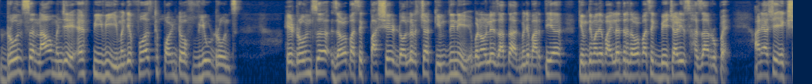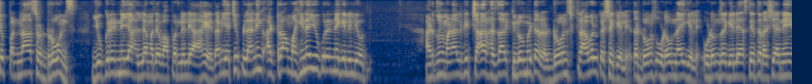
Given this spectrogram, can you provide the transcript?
ड्रोन्सचं नाव म्हणजे एफ पी व्ही म्हणजे first point of view drones हे ड्रोन्स जवळपास एक पाचशे डॉलर्सच्या किमतीने बनवले जातात. म्हणजे भारतीय किमतीमध्ये पाहिलं तर जवळपास एक बेचाळीस हजार रुपये. आणि असे एकशे पन्नास ड्रोन्स युक्रेनने या हल्ल्यामध्ये वापरलेले आहेत. आणि याची प्लॅनिंग अठरा महिने युक्रेनने केलेली होती. आणि तुम्ही म्हणाल की चार हजार किलोमीटर ड्रोन्स ट्रॅव्हल कसे केले? तर ड्रोन्स उडवून नाही गेले. उडवून जर गेले असते तर रशियाने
